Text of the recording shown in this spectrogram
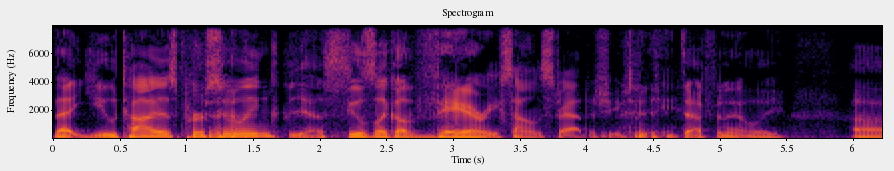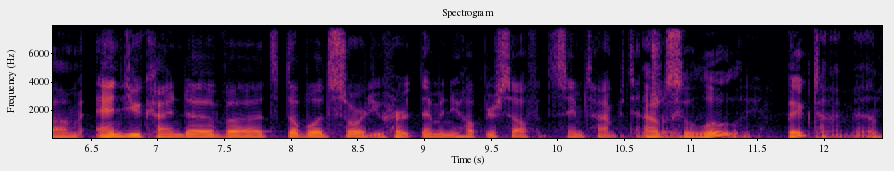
that Utah is pursuing Yes. feels like a very sound strategy to me. Definitely. Um, and you kind of uh, it's a double edged sword. You hurt them and you help yourself at the same time potentially. Absolutely. Big time, man.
